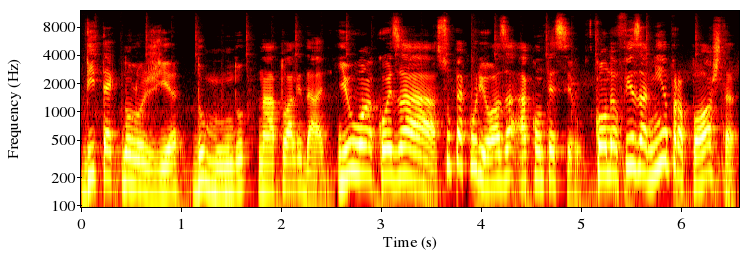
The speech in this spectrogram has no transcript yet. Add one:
de tecnologia do mundo na atualidade. E uma coisa super curiosa aconteceu. Quando eu fiz a minha proposta,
